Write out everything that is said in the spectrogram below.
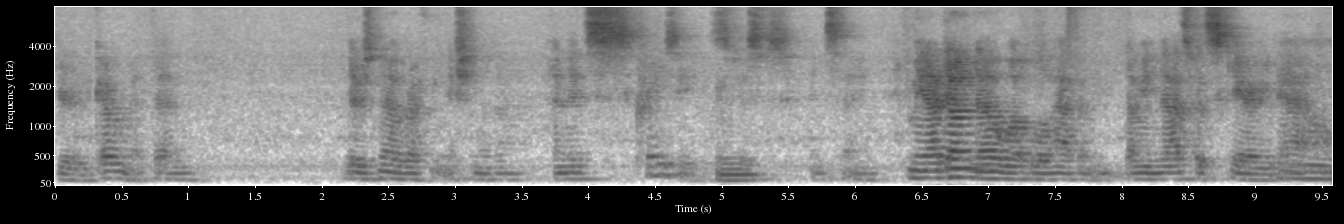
you're in the government, then there's no recognition of that. And it's crazy. It's just insane. I mean, I don't know what will happen. I mean, that's what's scary now.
